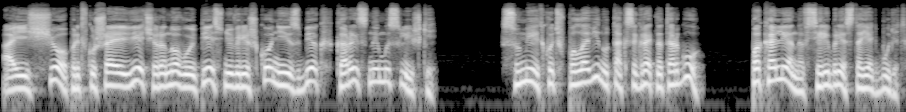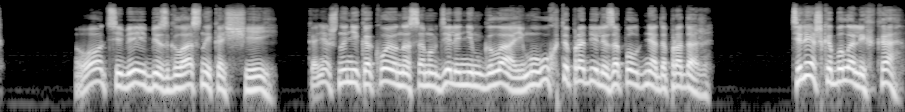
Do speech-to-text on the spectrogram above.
А еще, предвкушая вечера новую песню, Верешко не избег корыстной мыслишки. Сумеет хоть в половину так сыграть на торгу, по колено в серебре стоять будет. Вот тебе и безгласный Кощей. Конечно, никакой он на самом деле не мгла, ему ухты пробили за полдня до продажи. Тележка была легка,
